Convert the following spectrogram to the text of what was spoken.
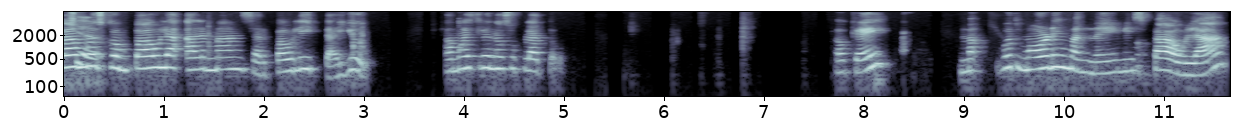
Vamos con Paula Almanzar. Paulita, you. A muéstrenos su plato. Ok. Ma- good morning, my name is Paula.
